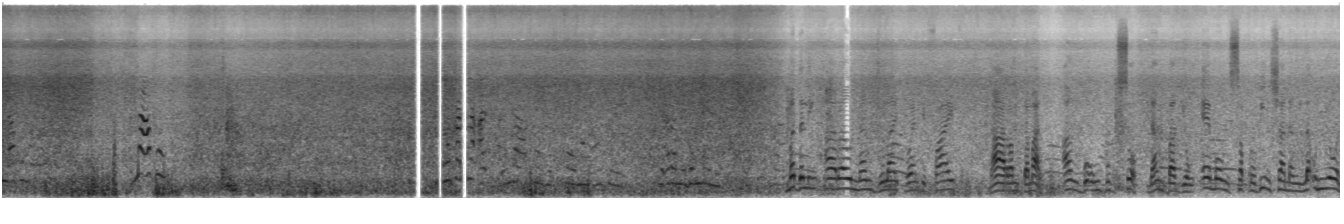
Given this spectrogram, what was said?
Ala po. Ala po. Yung pala, al- ala po. Diyos ko, mga aso. Yara, may ganyan. Madaling araw ng July 25, naramdaman ang buong bugso ng bagyong Emong sa probinsya ng La Union.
